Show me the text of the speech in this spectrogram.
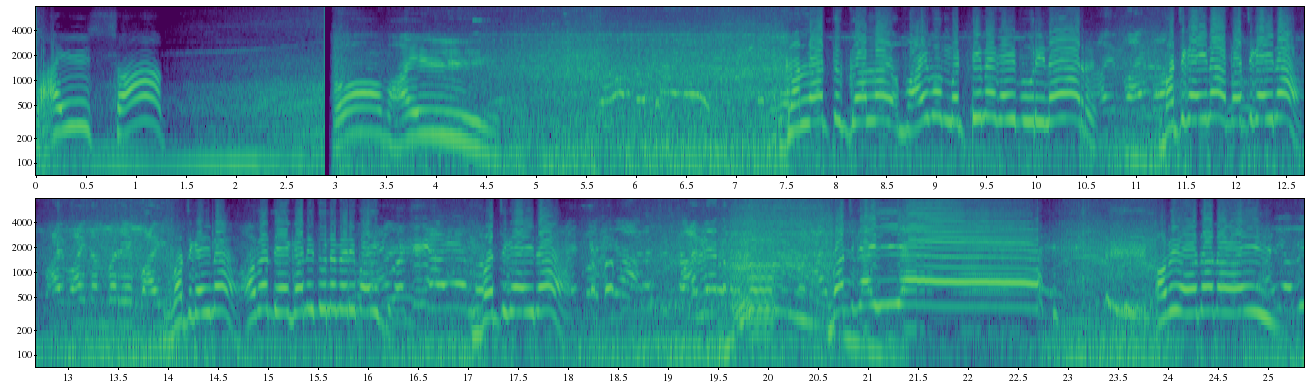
भाई साहब ओ भाई। गलत गलत। भाई वो मिट्टी में गई पूरी ना यार। बच गई ना बच गई ना। भाई भाई नंबर एक भाई। बच गई ना। अबे देखा नहीं तूने मेरी बाइक। बच गई ना। भाई तो बच गई ये। अभी हो जाता भाई। अभी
